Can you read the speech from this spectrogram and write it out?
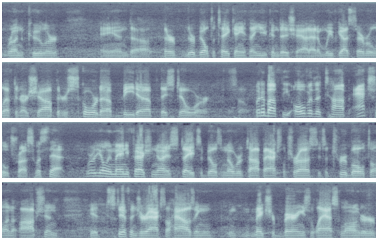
run cooler, and uh, they're they're built to take anything you can dish out at them. We've got several left in our shop that are scored up, beat up. They still work. So. What about the over-the-top axle truss? What's that? We're the only manufacturer in the United States that builds an over-the-top axle truss. It's a true bolt-on option. It stiffens your axle housing, makes your bearings last longer,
